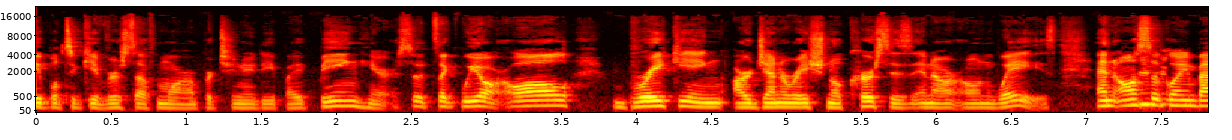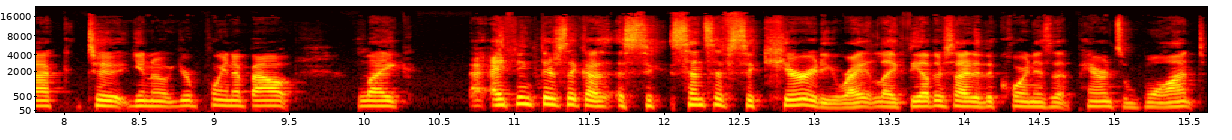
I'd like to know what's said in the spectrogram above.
able to give yourself more opportunity by being here. So it's like we are all breaking our generational curses in our own ways. And also Mhm. going back to, you know, your point about like I I think there's like a, a sense of security, right? Like the other side of the coin is that parents want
